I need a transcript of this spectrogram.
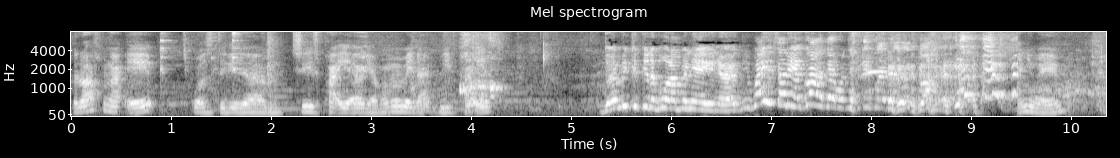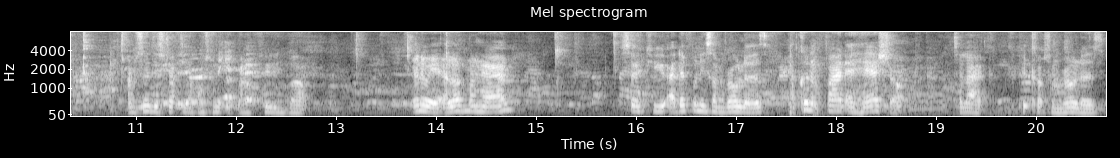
The last thing I ate was the um, cheese patty earlier. Mama made like beef patties. Don't be kicking the ball up in here, you know. Why are you standing here? Go out there with anyway, I'm so distracted. I'm trying to eat my food, but anyway, I love my hair. So cute. I definitely need some rollers. I couldn't find a hair shop to like pick up some rollers,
